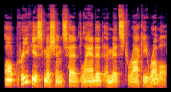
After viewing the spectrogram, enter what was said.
All previous missions had landed amidst rocky rubble.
